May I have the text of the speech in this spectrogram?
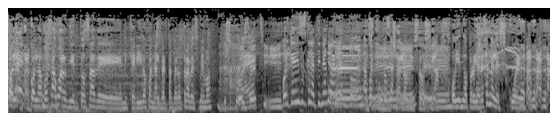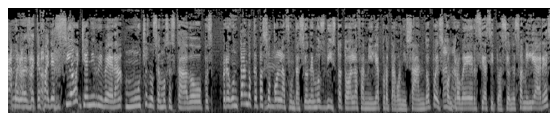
Con la, con la voz aguardientosa de mi querido Juan Alberto. A ver, otra vez, mi amor. Después de ti. ¿Por qué dices que la tiene aguardiento- aguardientosa? Escúchalo, mi socia. Oye, no, pero ya déjenme les cuento. Bueno, desde que falleció Jenny Rivera, muchos nos hemos estado, pues, preguntando qué pasó con la fundación. Hemos visto a toda la familia protagonizando, pues, controversias, situaciones familiares.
